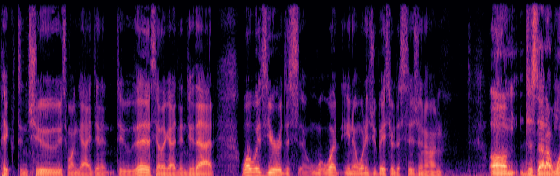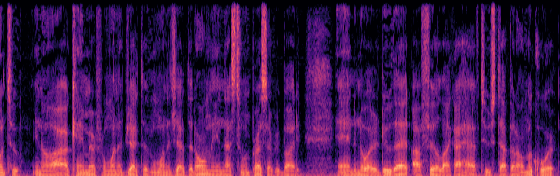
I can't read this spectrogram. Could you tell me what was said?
picked and choose. One guy didn't do this. The other guy didn't do that. What was your what you know? What did you base your decision on? Um, just that I want to. You know, I came here for one objective and one objective only, and that's to impress everybody. And in order to do that, I feel like I have to step it on the court,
